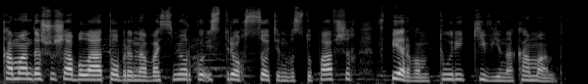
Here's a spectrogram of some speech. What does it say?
Команда «Шуша» была отобрана в восьмерку из трех сотен выступавших в первом туре «Кивина» команд.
